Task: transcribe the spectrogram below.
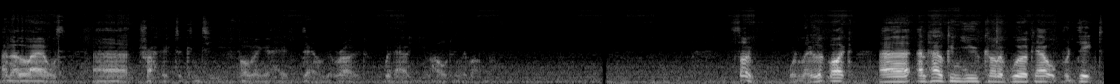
and allows uh, traffic to continue following ahead down the road without you holding them up. So, what do they look like? Uh, and how can you kind of work out or predict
